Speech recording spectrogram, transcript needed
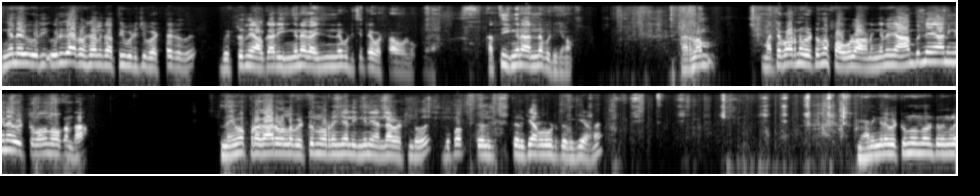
ഇങ്ങനെ ഒരു ഒരു കാരണവശാലും കത്തി പിടിച്ച് വെട്ടരുത്. വെട്ടുന്ന ആൾക്കാർ ഇങ്ങനെ കഴിഞ്ഞ് തന്നെ പിടിച്ചിട്ടേ വെട്ടാവുള്ളൂ. കത്തി ഇങ്ങനെ തന്നെ പിടിക്കണം. കാരണം മറ്റപ്പാടിന് വെട്ടുന്ന ഫൗളാണ് ഇങ്ങനെ ഞാൻ പിന്നെ ഞാൻ ഇങ്ങനെ വെട്ടും. അത് നോക്കണ്ട. നിയമപ്രകാരമുള്ള വെട്ടെന്ന് പറഞ്ഞു കഴിഞ്ഞാൽ ഇങ്ങനെയല്ല വെട്ടേണ്ടത്. ഇതിപ്പോൾ തെളി തെളിക്കാനുള്ള തെളിക്കുകയാണ് ഞാനിങ്ങനെ വെട്ടുന്നു എന്നിട്ട് നിങ്ങൾ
